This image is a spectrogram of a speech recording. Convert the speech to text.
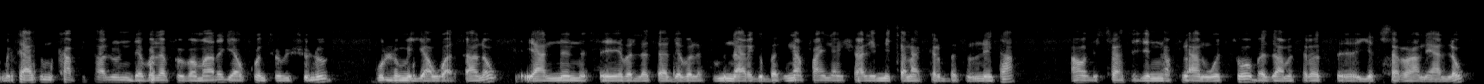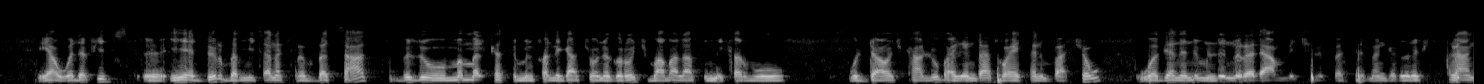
ምክንያቱም ካፒታሉን develop በማድረግ ያው contribution ኑ ሁሉም እያዋጣ ነው። ያንን የበለጠ develop የምናደርግበት እና financial የሚጠናከርበትን ሁኔታ አሁን ስትራቴጂ እና ፕላን ወጥቶ በዛ መሰረት እየተሰራ ነው ያለው። ያው ወደፊት ይሄ እድር በሚጠነክርበት ሰዓት ብዙ መመልከት የምንፈልጋቸው ነገሮች በአባላት የሚቀርቡ ጉዳዮች ካሉ በአጀንዳ ተወያይተንባቸው ወገንንም ልንረዳ የምንችልበት መንገድ ወደፊት ፕላን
